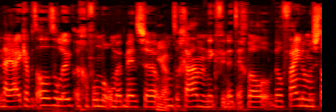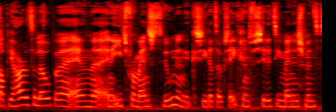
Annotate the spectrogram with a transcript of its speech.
Nou ja, ik heb het altijd wel leuk gevonden om met mensen om te gaan. En ik vind het echt wel, wel fijn om een stapje harder te lopen en, uh, en iets voor mensen te doen. En ik zie dat ook zeker in het facility management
